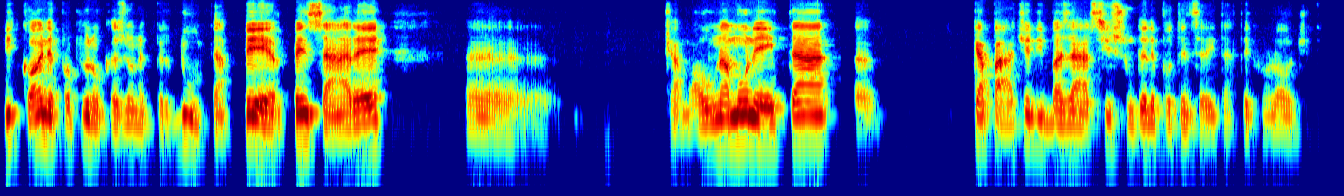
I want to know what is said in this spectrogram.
Bitcoin è proprio un'occasione perduta per pensare eh, diciamo, a una moneta eh, capace di basarsi su delle potenzialità tecnologiche.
